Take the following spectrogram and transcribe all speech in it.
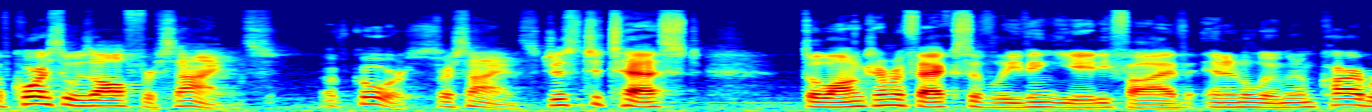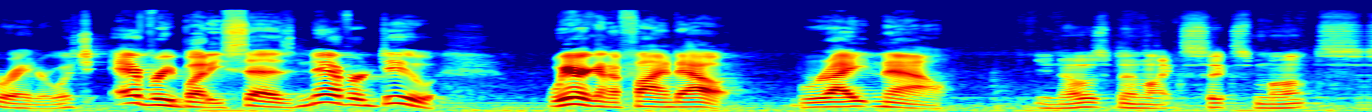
Of course, it was all for science. Of course. For science, just to test the long term effects of leaving E85 in an aluminum carburetor, which everybody says never do. We're going to find out right now. You know, it's been like six months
